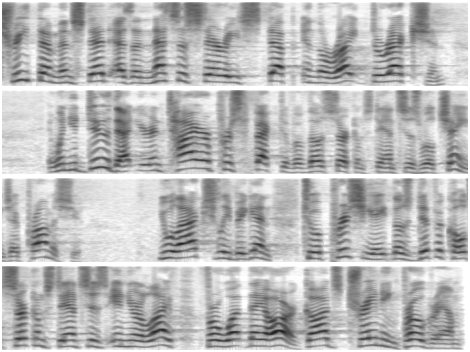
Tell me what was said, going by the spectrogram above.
treat them instead as a necessary step in the right direction. And when you do that, your entire perspective of those circumstances will change, I promise you. You will actually begin to appreciate those difficult circumstances in your life for what they are God's training program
